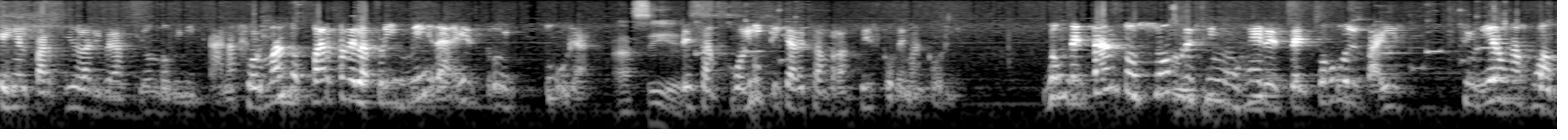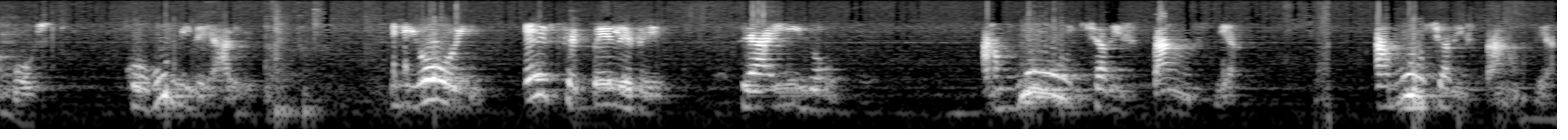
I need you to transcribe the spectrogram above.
en el Partido de la Liberación Dominicana, formando parte de la primera estructura Así de es. esa política de San Francisco de Macorís, donde tantos hombres y mujeres de todo el país se unieron a Juan Bosch con un ideal. Y hoy ese PLD se ha ido a mucha distancia, a mucha distancia,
